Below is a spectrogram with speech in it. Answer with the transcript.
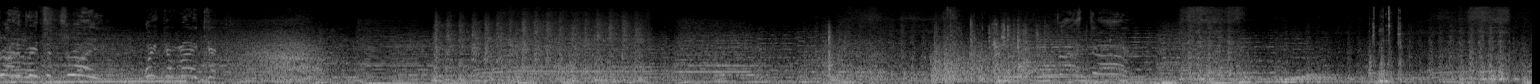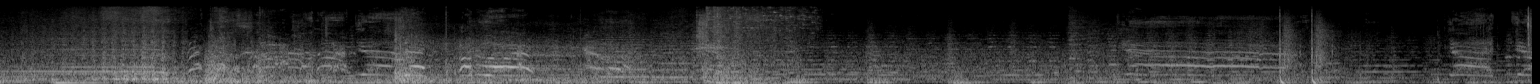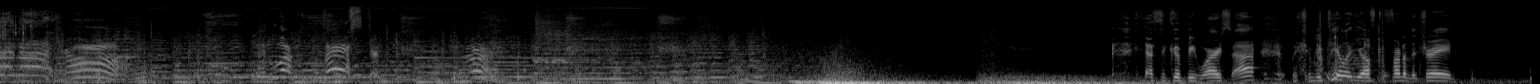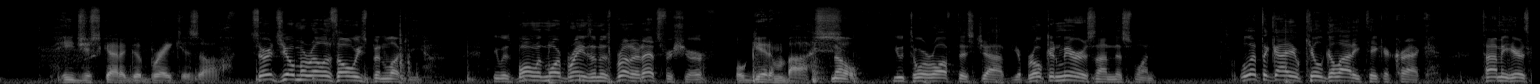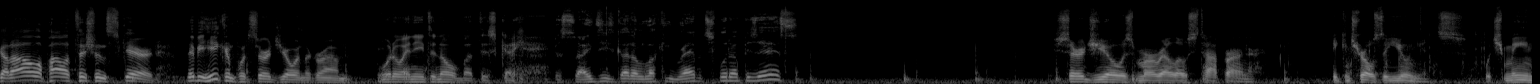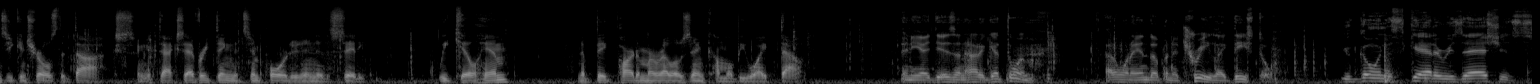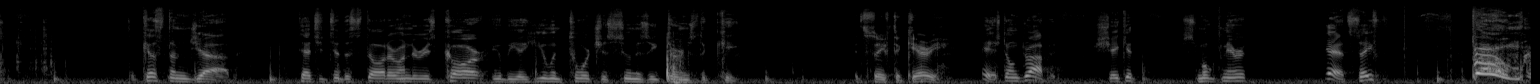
Trying to beat the train! We can make it! Guess it could be worse, huh? We could be peeling you off the front of the train. He just got a good break is all. Sergio Morello's always been lucky. He was born with more brains than his brother, that's for sure. We'll get him, boss. No, you two are off this job. You're broken mirrors on this one. We'll let the guy who killed Galati take a crack. Tommy here's got all the politicians scared. Maybe he can put Sergio in the ground. What do I need to know about this guy? Besides, he's got a lucky rabbit's foot up his ass. Sergio is Morello's top earner. He controls the unions, which means he controls the docks and attacks everything that's imported into the city. We kill him, and a big part of Morello's income will be wiped out. Any ideas on how to get to him? I don't want to end up in a tree like these two. You're going to scatter his ashes. It's a custom job. Attach it to the starter under his car. He'll be a human torch as soon as he turns the key. It's safe to carry. Yeah, just don't drop it. Shake it, smoke near it. Yeah, it's safe. Boom!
